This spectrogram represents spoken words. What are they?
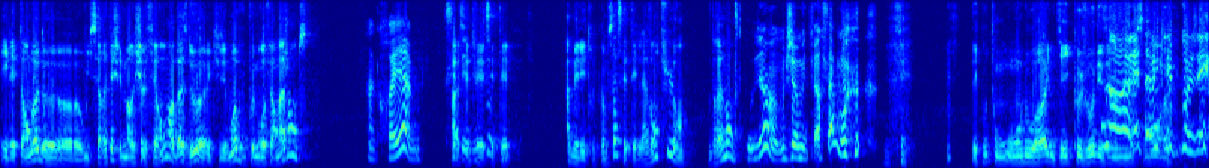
et il était en mode euh, où il s'arrêtait chez le maréchal Ferrand à base de euh, Excusez-moi, vous pouvez me refaire ma jante. Incroyable. Ah, C'était c'était... ah, mais les trucs comme ça, c'était l'aventure, hein. vraiment. trop bien. J'ai envie de faire ça, moi. Écoute, on, on louera une vieille Peugeot des Non, années arrête 1900. avec euh. les projets.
